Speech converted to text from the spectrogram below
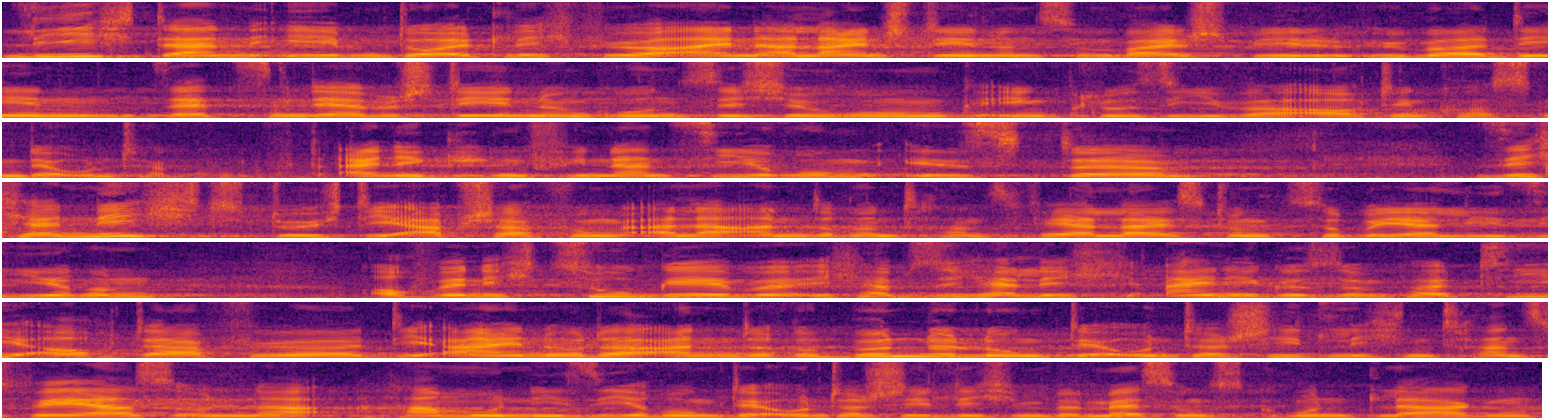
liegt dann eben deutlich für einen Alleinstehenden zum Beispiel über den Sätzen der bestehenden Grundsicherung inklusive auch den Kosten der Unterkunft. Eine Gegenfinanzierung ist äh, sicher nicht durch die Abschaffung aller anderen Transferleistungen zu realisieren, auch wenn ich zugebe, ich habe sicherlich einige Sympathie auch dafür, die eine oder andere Bündelung der unterschiedlichen Transfers und eine Harmonisierung der unterschiedlichen Bemessungsgrundlagen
